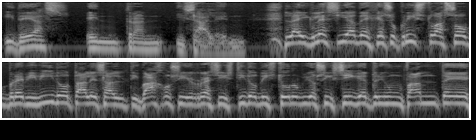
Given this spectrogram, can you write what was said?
Ideas entran y salen. La Iglesia de Jesucristo ha sobrevivido tales altibajos y resistido disturbios y sigue triunfante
